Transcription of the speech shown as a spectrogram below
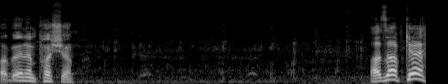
O benim paşam. Azap gel.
